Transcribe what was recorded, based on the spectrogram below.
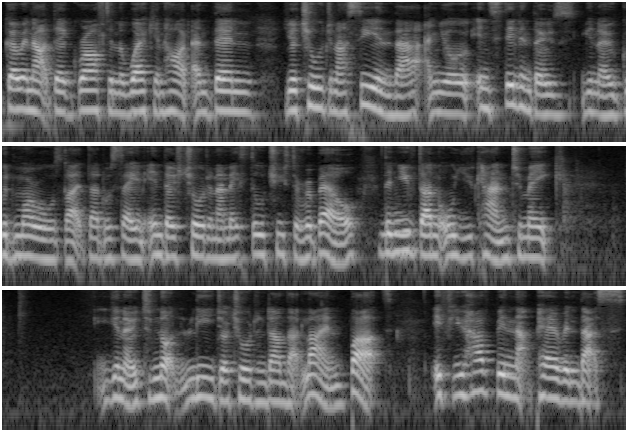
going out there grafting and working hard and then your children are seeing that and you're instilling those you know good morals like dad was saying in those children and they still choose to rebel then mm-hmm. you've done all you can to make you know to not lead your children down that line. But if you have been that parent that's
